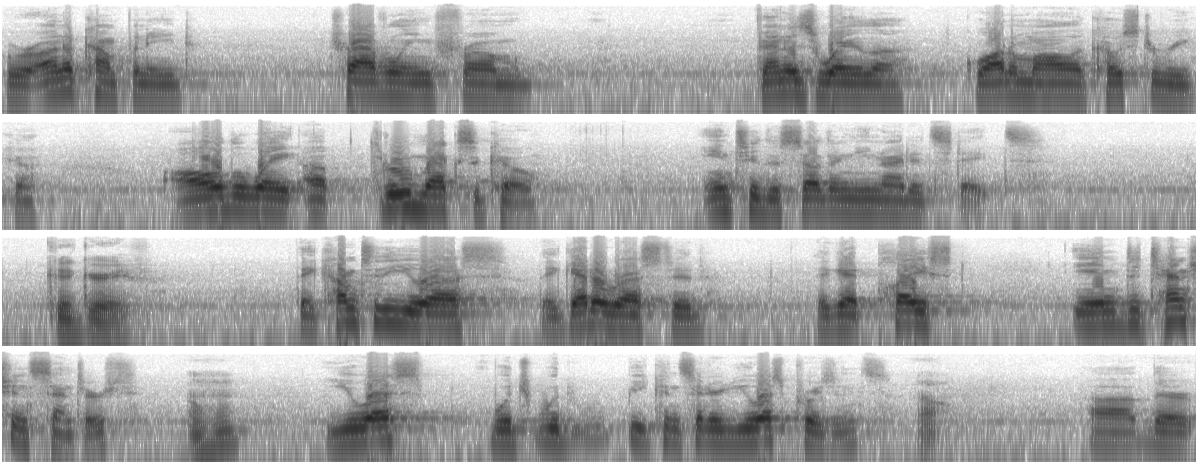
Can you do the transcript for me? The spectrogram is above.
who are unaccompanied, traveling from Venezuela, Guatemala, Costa Rica, all the way up through Mexico into the southern United States. Good grief. They come to the U.S., they get arrested, they get placed in detention centers, U.S., which would be considered U.S. prisons. Oh. Uh, they're,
